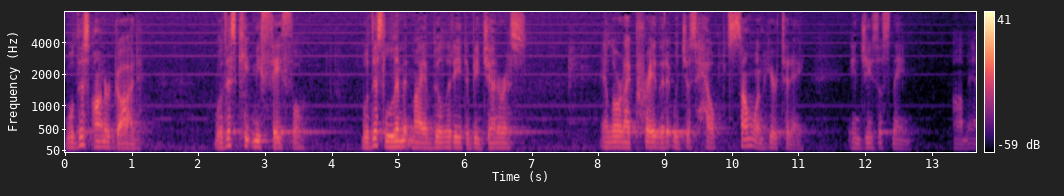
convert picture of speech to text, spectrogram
Will this honor God? Will this keep me faithful? Will this limit my ability to be generous? And Lord, I pray that it would just help someone here today. In Jesus' name, amen.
